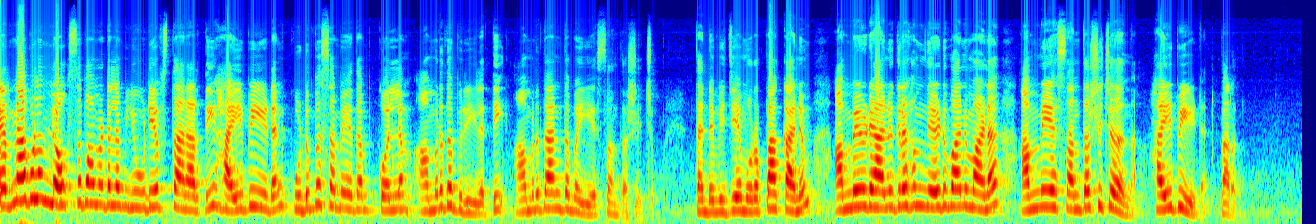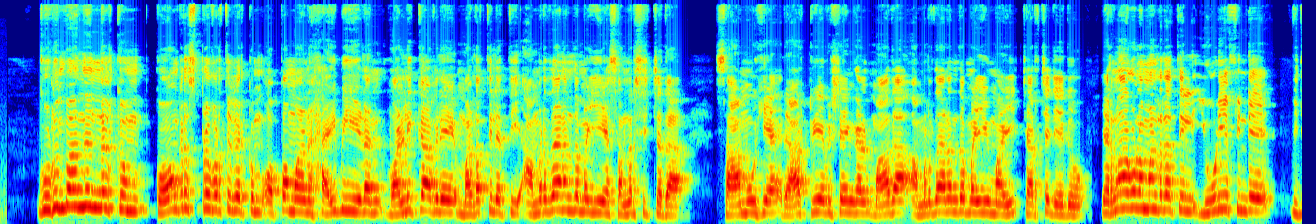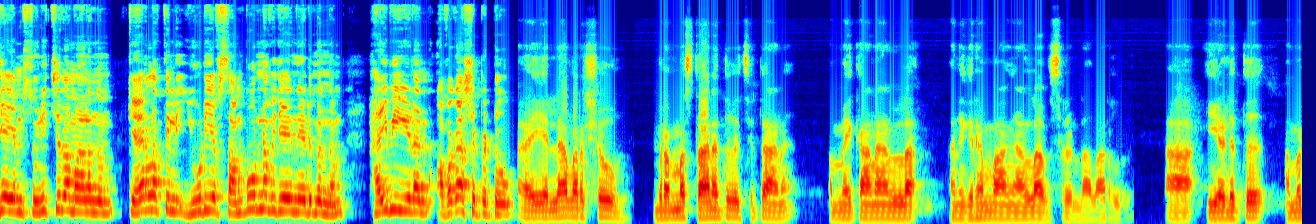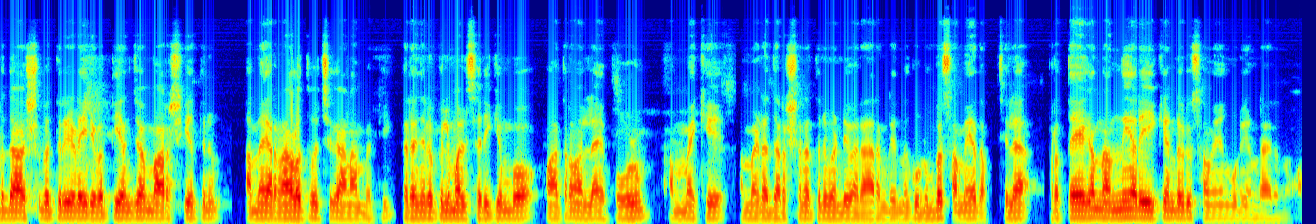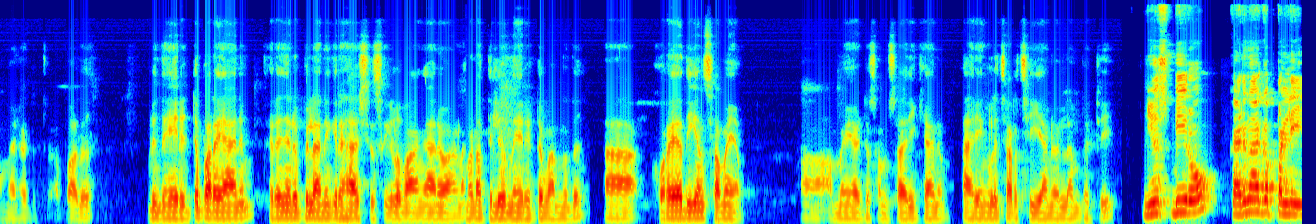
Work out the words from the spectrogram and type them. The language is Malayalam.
എറണാകുളം ലോക്സഭാ മണ്ഡലം യു ഡി എഫ് സ്ഥാനാർത്ഥി ഹൈബി ഈഡൻ കുടുംബസമേതം കൊല്ലം അമൃതപുരിയിലെത്തി അമൃതാനന്ദമയ്യെ സന്ദർശിച്ചു. തന്റെ വിജയം ഉറപ്പാക്കാനും അമ്മയുടെ അനുഗ്രഹം നേടുവാനുമാണ് അമ്മയെ സന്ദർശിച്ചതെന്ന് ഹൈബി ഈഡൻ പറഞ്ഞു. കുടുംബാംഗങ്ങൾക്കും കോൺഗ്രസ് പ്രവർത്തകർക്കും ഒപ്പമാണ് ഹൈബി ഈഡൻ വള്ളിക്കാവിലെ മഠത്തിലെത്തി അമൃതാനന്ദമയ്യെ സന്ദർശിച്ചത് സാമൂഹ്യ രാഷ്ട്രീയ വിഷയങ്ങൾ മാതാ അമൃതാനന്ദമയുമായി ചർച്ച ചെയ്തു. എറണാകുളം മണ്ഡലത്തിൽ യു ഡി എഫിന്റെ വിജയം സുനിശ്ചിതമാണെന്നും കേരളത്തിൽ യു ഡി എഫ് സമ്പൂർണ വിജയം നേടുമെന്നും ഹൈബി ഈഡൻ അവകാശപ്പെട്ടു. എല്ലാ വർഷവും ബ്രഹ്മസ്ഥാനത്ത് വെച്ചിട്ടാണ് അമ്മയെ കാണാനുള്ള അനുഗ്രഹം വാങ്ങാനുള്ള അവസരം ഉണ്ടാവാറുള്ളത്. ഈ അടുത്ത് അമൃത ആശുപത്രിയുടെ ഇരുപത്തിയഞ്ചാം വാർഷികത്തിനും അമ്മ എറണാകുളത്ത് വെച്ച് കാണാൻ പറ്റി. തെരഞ്ഞെടുപ്പിൽ മത്സരിക്കുമ്പോൾ മാത്രമല്ല എപ്പോഴും അമ്മയ്ക്ക് അമ്മയുടെ ദർശനത്തിന് വേണ്ടി വരാറുണ്ട്. ഇന്ന് കുടുംബസമേതം ചില പ്രത്യേകം നന്ദി അറിയിക്കേണ്ട ഒരു സമയം കൂടി ഉണ്ടായിരുന്നു അമ്മയുടെ അടുത്ത്. അപ്പൊ അത് കൂടി നേരിട്ട് പറയാനും തെരഞ്ഞെടുപ്പിൽ അനുഗ്രഹാശിസുകൾ വാങ്ങാനുമാണ് മഠത്തിൽ നേരിട്ട് വന്നത്. കുറേയധികം സമയം അമ്മയായിട്ട് സംസാരിക്കാനും കാര്യങ്ങൾ ചർച്ച ചെയ്യാനും എല്ലാം പറ്റി. News bureau Karunagappally.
